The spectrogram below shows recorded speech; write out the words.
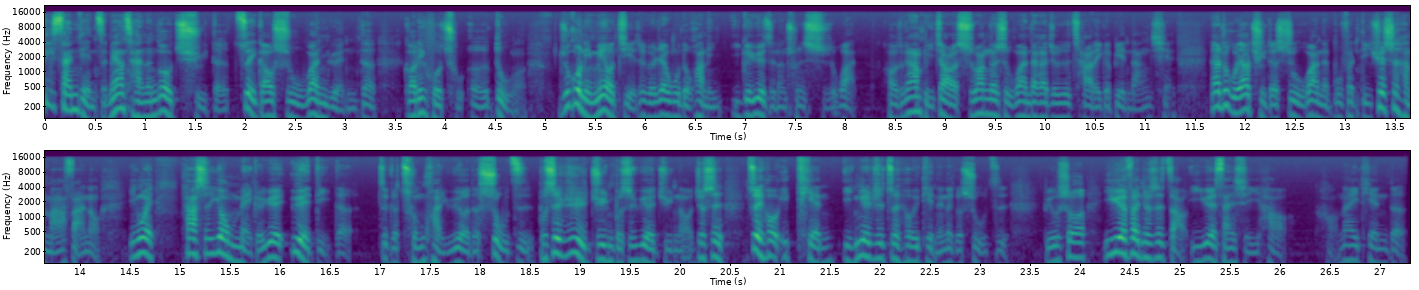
第三点，怎么样才能够取得最高十五万元的高利活储额度啊？如果你没有解这个任务的话，你一个月只能存十万。我就刚刚比较了十万跟十五万，大概就是差了一个便当钱。那如果要取得十五万的部分，的确是很麻烦哦，因为它是用每个月月底的这个存款余额的数字，不是日均，不是月均哦，就是最后一天营业日最后一天的那个数字。比如说一月份就是找一月三十一号，好，那一天的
